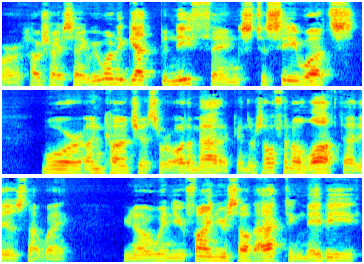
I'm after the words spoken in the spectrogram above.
or how should I say, we want to get beneath things to see what's more unconscious or automatic. And there's often a lot that is that way. You know, when you find yourself acting maybe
